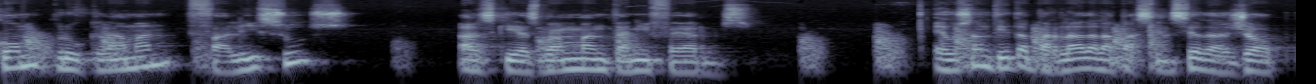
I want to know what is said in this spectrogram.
com proclamen feliços els qui es van mantenir ferms. Heu sentit a parlar de la paciència de Job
